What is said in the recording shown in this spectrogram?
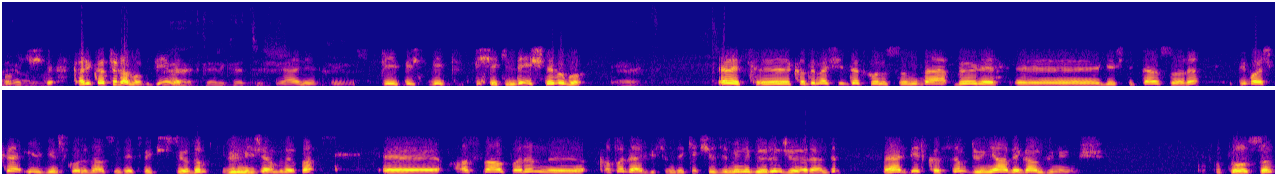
Komik işte. Karikatür ama bu değil mi? Evet karikatür. Yani bir, bir, bir, bir şekilde işlevi bu. Evet. Evet, e, kadına şiddet konusunda böyle e, geçtikten sonra bir başka ilginç konudan söz etmek istiyordum. Gülmeyeceğim bu defa. E, Aslı Alpar'ın e, Kafa Dergisi'ndeki çizimini görünce öğrendim. Meğer 1 Kasım Dünya Vegan Günü'ymüş. Mutlu olsun.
